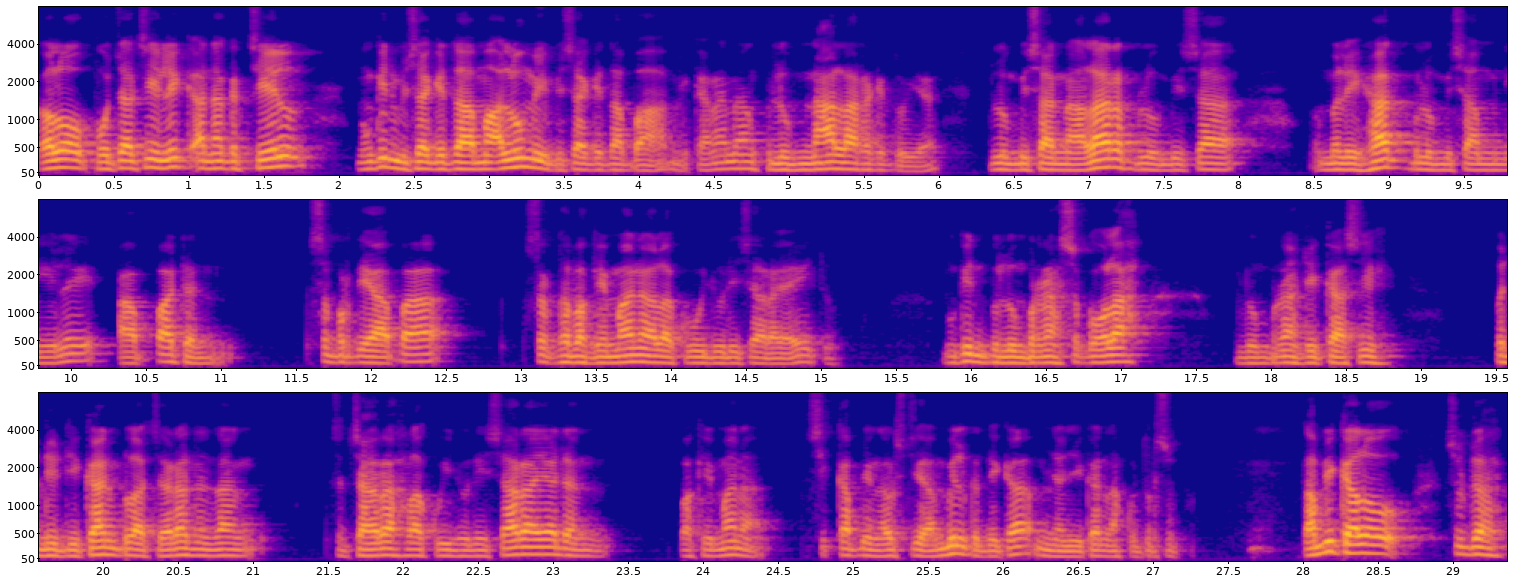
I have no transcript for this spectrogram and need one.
Kalau bocah cilik, anak kecil mungkin bisa kita maklumi, bisa kita pahami karena memang belum nalar gitu ya. Belum bisa nalar, belum bisa melihat, belum bisa menilai apa dan seperti apa serta bagaimana lagu Indonesia Raya itu. Mungkin belum pernah sekolah, belum pernah dikasih pendidikan, pelajaran tentang sejarah lagu Indonesia Raya dan bagaimana sikap yang harus diambil ketika menyanyikan lagu tersebut. Tapi kalau sudah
